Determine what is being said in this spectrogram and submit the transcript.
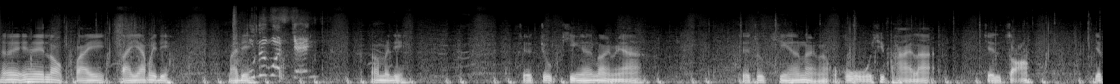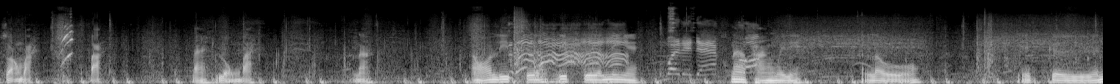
เฮ้ยเฮ้ยหลอกไฟไฟยากไปดิ มาดิกูนึกว่าเจ๋งเข้ามาดิเจอจุกคิงข้างหน่อยไหมอะเจอจุกคิงข้างหน่อยไหมโอ้โหชิบหายละเจ็ดสองเจ็ดสองปะปะไปหลงปะนะเอารีบเกินรีบเกินนี่ไงไม่ได้แดกหน้าพังไปดิฮัลโหลรีบเกิน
